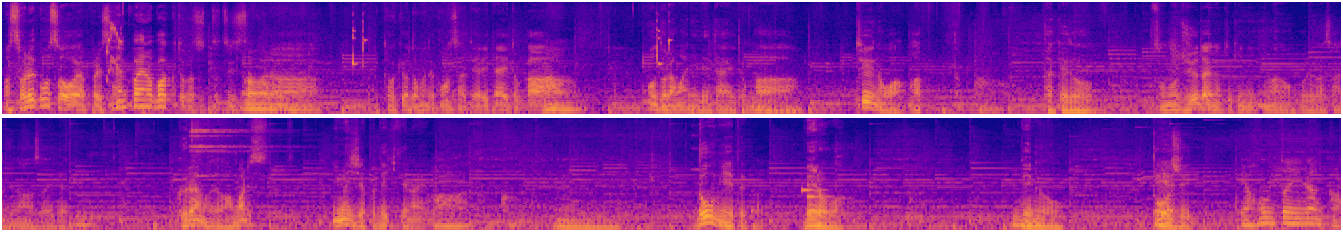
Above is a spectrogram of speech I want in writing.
まあ、それこそやっぱり先輩のバッグとかずっとついてたかあら東京ドームでコンサートやりたいとかあもうドラマに出たいとか、っていうのはあったけどその10代の時に今の俺が37歳でぐらいまではあまりすイメージやっぱできてないよ、あそっか。うん。どう見えてた？ベロは、うん。ベムを。当時、いや本当になんか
